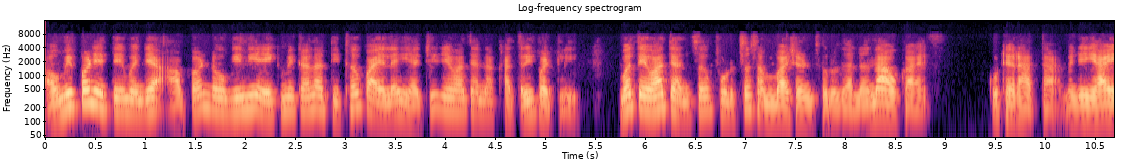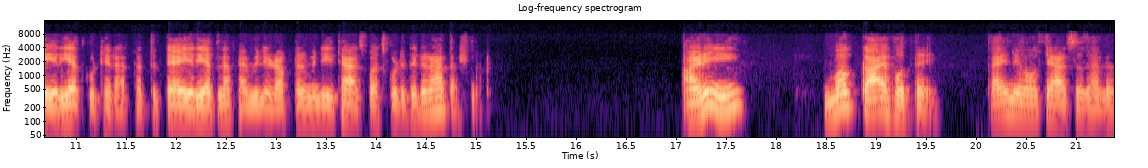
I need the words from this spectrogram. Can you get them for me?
अहो मी पण येते. म्हणजे आपण दोघींनी एकमेकाला तिथं पाहिलंय याची जेव्हा त्यांना खात्री पटली मग तेव्हा त्यांचं पुढचं संभाषण सुरू झालं. नाव काय? कुठे राहता? म्हणजे ह्या एरियात कुठे राहतात तर त्या एरियातला फॅमिली डॉक्टर म्हणजे इथे आसपास कुठेतरी राहत असणार. आणि मग काय होतंय? काही नाही होते असं झालं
